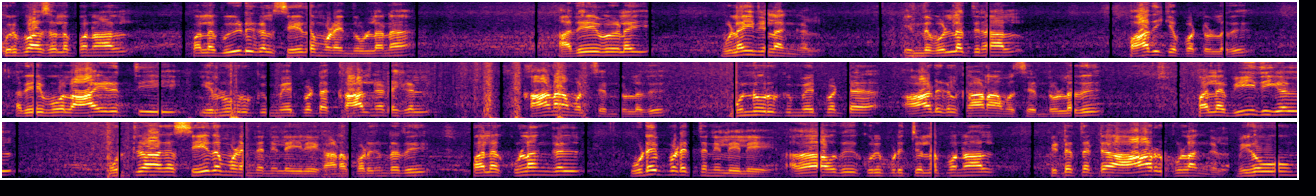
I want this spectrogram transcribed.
குறிப்பாக சொல்லப்போனால் பல வீடுகள் சேதமடைந்துள்ளன. அதேவேளை விளைநிலங்கள் இந்த வெள்ளத்தினால் பாதிக்கப்பட்டுள்ளது. அதேபோல் ஆயிரத்தி இருநூறுக்கும் மேற்பட்ட கால்நடைகள் காணாமல் சென்றுள்ளது. முன்னூறுக்கும் மேற்பட்ட ஆடுகள் காணாமல் சென்றுள்ளது. பல வீதிகள் முற்றாக சேதமடைந்த நிலையிலே காணப்படுகின்றது. பல குளங்கள் உடைப்படைத்த நிலையிலே அதாவது குறிப்பிட்டு சொல்லப்போனால் கிட்டத்தட்ட ஆறு குளங்கள் மிகவும்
